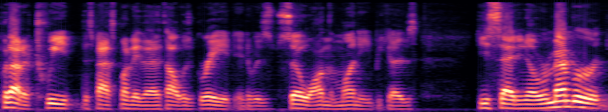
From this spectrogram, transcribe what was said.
put out a tweet this past Monday that I thought was great, and it was so on the money because he said, you know, remember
